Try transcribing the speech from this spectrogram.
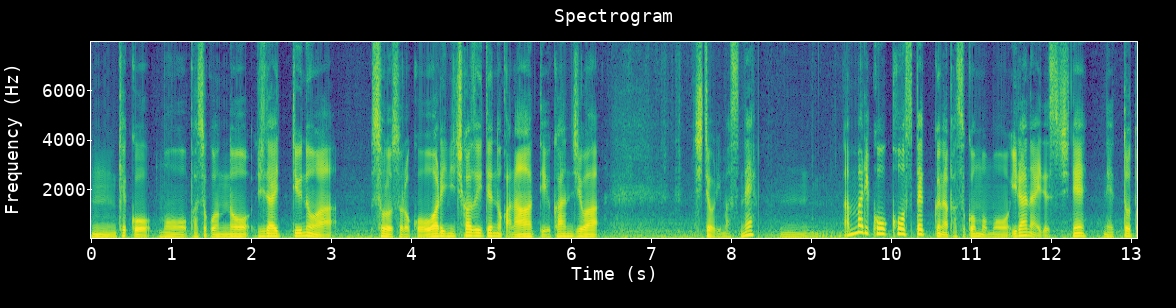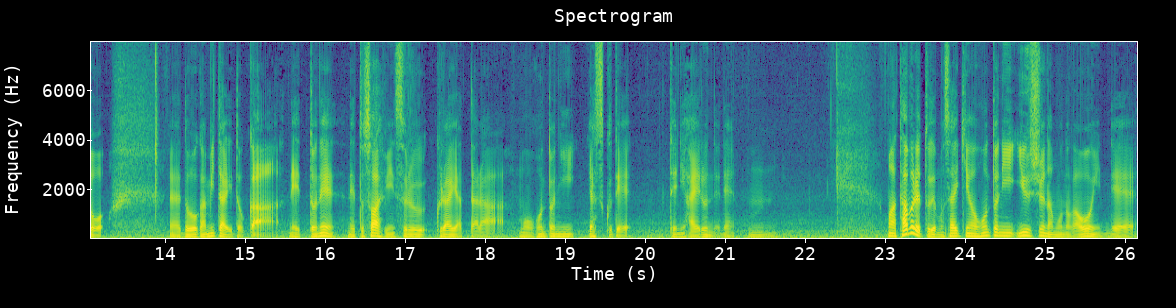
うん、結構もうパソコンの時代っていうのは、そろそろこう終わりに近づいてんのかなっていう感じはしておりますね。うん、あんまりこう高スペックなパソコンももういらないですしね、ネットと、え動画見たりとか、ネットね、ネットサーフィンするくらいやったら、もう本当に安くて手に入るんでね。うん。まあタブレットでも最近は本当に優秀なものが多いんで、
